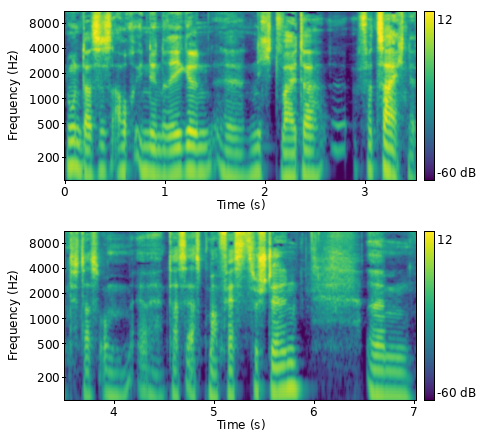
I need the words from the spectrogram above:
Nun, das ist auch in den Regeln äh, nicht weiter äh, verzeichnet, das, um äh, das erstmal festzustellen. Ähm,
